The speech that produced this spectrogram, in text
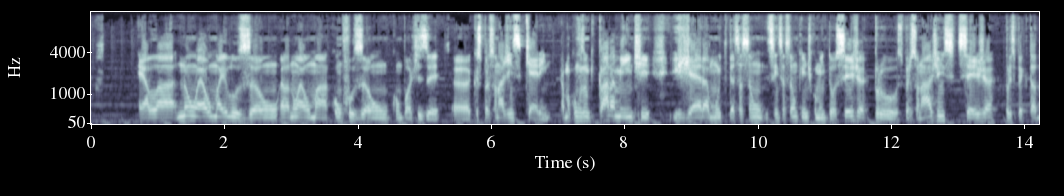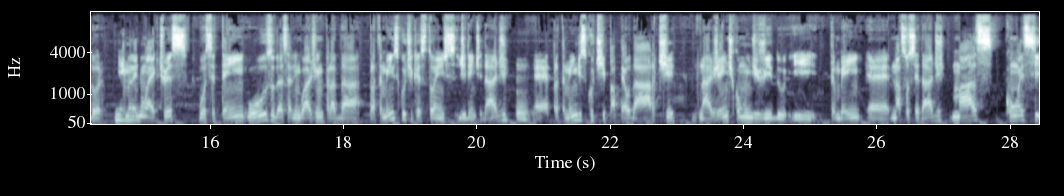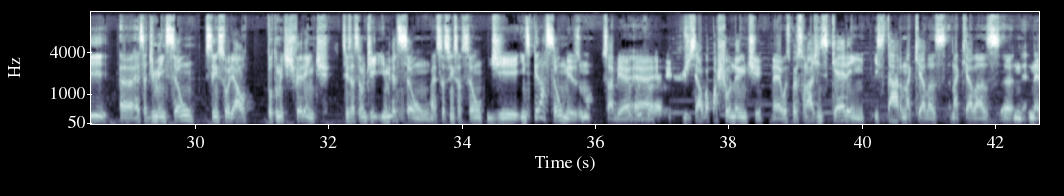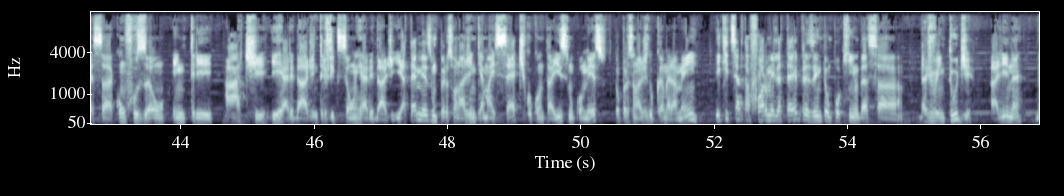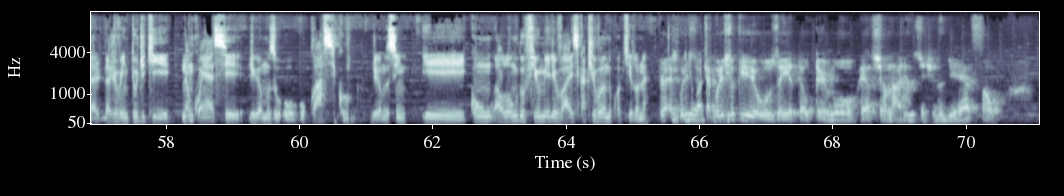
ela não é uma ilusão, ela não é uma confusão, como pode dizer, uh, que os personagens querem. É uma confusão que claramente gera muito dessa sensação que a gente comentou, seja pros personagens, seja pro espectador. Uhum. Em Millennium Actress, você tem o uso dessa linguagem para dar para também discutir questões de identidade, uhum. é, para também discutir papel da arte na gente como indivíduo e também é, na sociedade, mas com esse, uh, essa dimensão sensorial totalmente diferente sensação de imersão, essa sensação de inspiração mesmo, sabe? É, é, é de ser algo apaixonante. Né? Os personagens querem estar naquelas, naquelas, uh, nessa confusão entre arte e realidade, entre ficção e realidade. E até mesmo um personagem que é mais cético quanto a isso no começo, é o personagem do cameraman, e que de certa forma ele até representa um pouquinho dessa da juventude ali, né? Da, da juventude que não conhece, digamos, o, o, clássico, digamos assim. E com ao longo do filme ele vai se cativando com aquilo, né? É, por, isso, é por isso que eu usei até o termo reacionário no sentido de reação,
